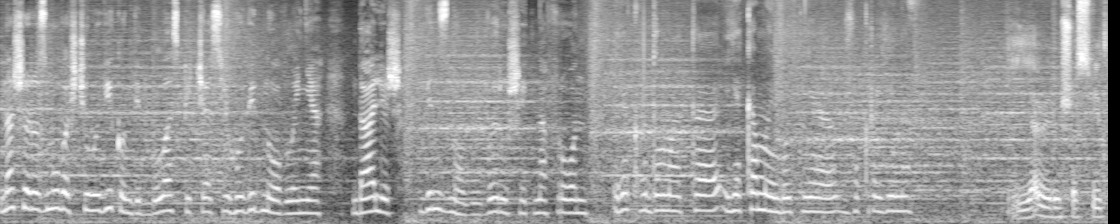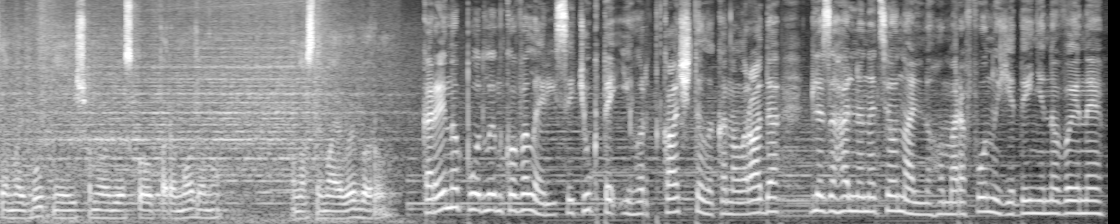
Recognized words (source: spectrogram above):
Наша розмова з чоловіком відбулась під час його відновлення. Далі ж він знову вирушить на фронт. Як ви думаєте, яке майбутнє в Україні? Я вірю, що світле майбутнє і що ми обов'язково переможемо. У нас немає вибору. Карина Подленко, Валерій Ситюк та Ігор Ткач, телеканал Рада для загальнонаціонального марафону Єдині новини.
